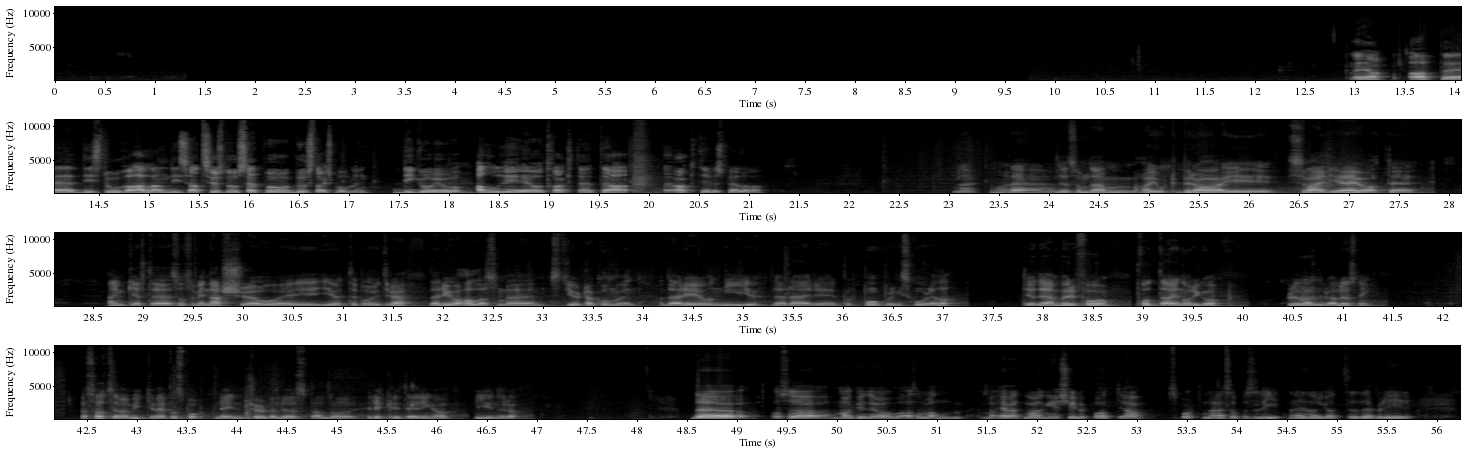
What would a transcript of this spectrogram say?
Ja, at eh, de store hallene de satser jo stort sett på bursdagsbowling. De går jo aldri og trakter etter aktive spillere. Nei. Det, Det som de har gjort bra i Sverige, er jo at det enkelte, sånn som i Nærsjø og i Göteborg, tror jeg, der er jo haller som er styrt av kommunen. Og der er jo NIU, der det er eh, bowlingskole, da. Det er jo det de bør få fått der i Norge òg. Det blir jo en veldig bra løsning. Da satser de mye mer på sporten enn selve løsspill og rekruttering av juniorer. Det også, man kunne jo Altså, man Jeg vet mange skylder på at ja, sporten er såpass liten her i Norge at det blir,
